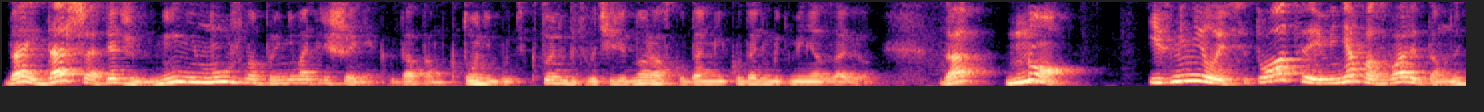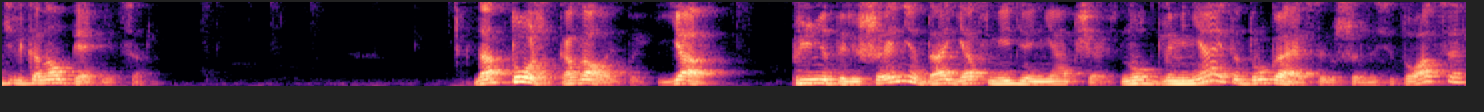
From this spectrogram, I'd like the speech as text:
Да, и дальше, опять же, мне не нужно принимать решение, когда там кто-нибудь кто в очередной раз куда, куда-нибудь меня зовет. Да? Но изменилась ситуация, и меня позвали там на телеканал «Пятница». Да, тоже, казалось бы, я принято решение, да, я с медиа не общаюсь. Но для меня это другая совершенно ситуация,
